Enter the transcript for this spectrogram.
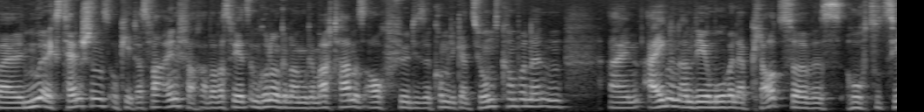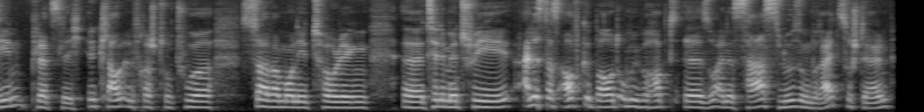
Weil nur Extensions, okay, das war einfach. Aber was wir jetzt im Grunde genommen gemacht haben, ist auch für diese Kommunikationskomponenten einen eigenen Anveo Mobile App Cloud Service hochzuziehen, plötzlich in Cloud-Infrastruktur, Server-Monitoring, äh, Telemetry, alles das aufgebaut, um überhaupt äh, so eine SaaS-Lösung bereitzustellen.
